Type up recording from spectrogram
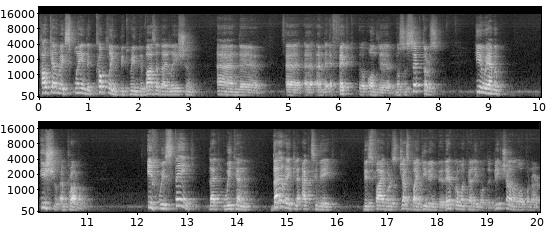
how can we explain the coupling between the vasodilation and, uh, uh, uh, and the effect on the nociceptors? Here we have an issue and problem. If we state that we can directly activate these fibers just by giving the lebromacalib or the big channel opener,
